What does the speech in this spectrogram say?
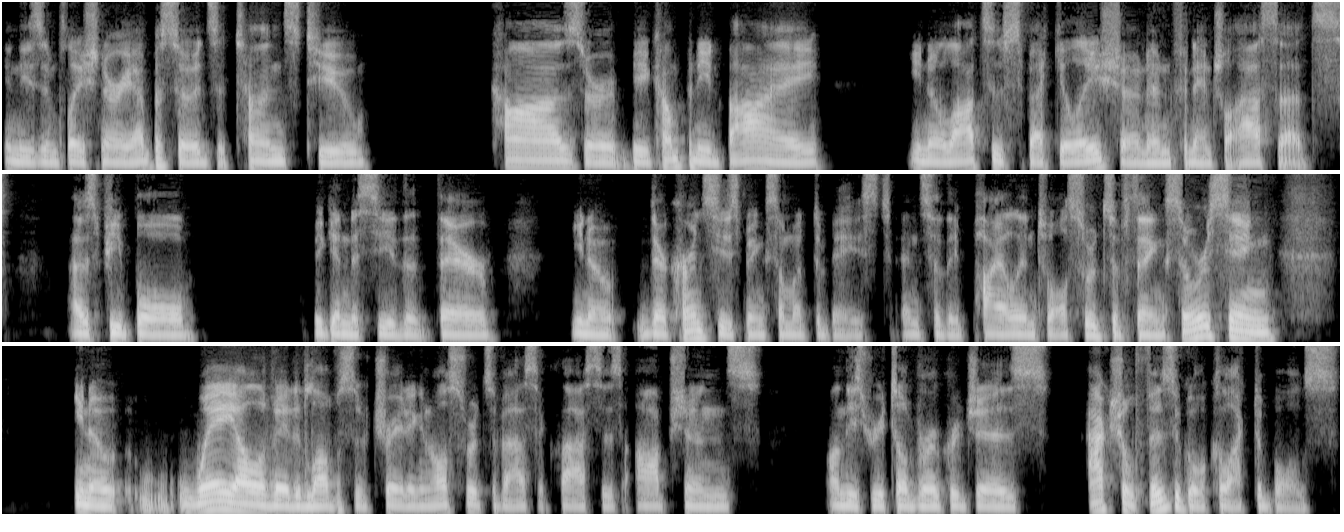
in these inflationary episodes, it tends to cause or be accompanied by, you know, lots of speculation in financial assets as people begin to see that their, you know, their currency is being somewhat debased. And so they pile into all sorts of things. So we're seeing, you know, way elevated levels of trading in all sorts of asset classes, options on these retail brokerages actual physical collectibles,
